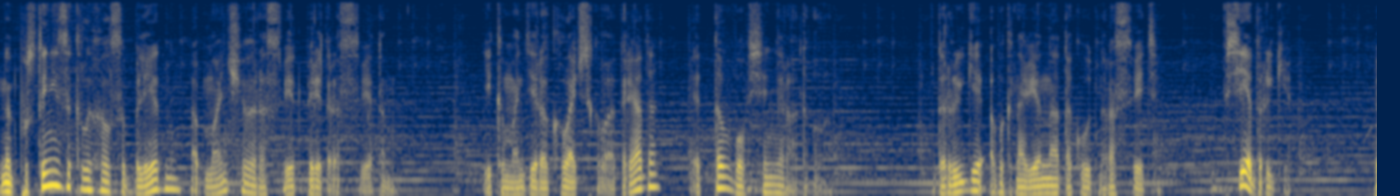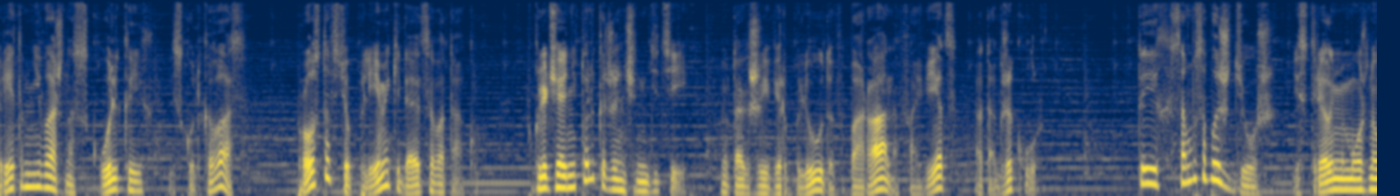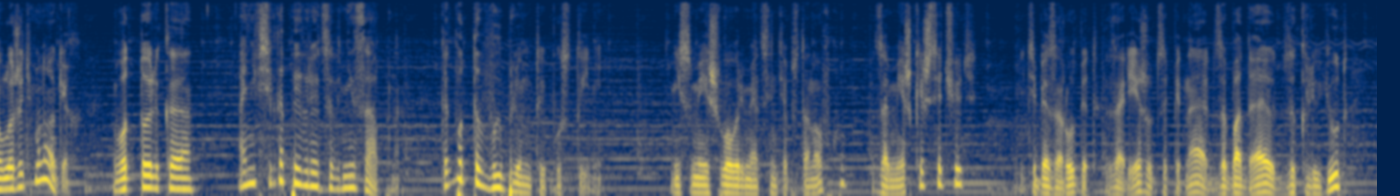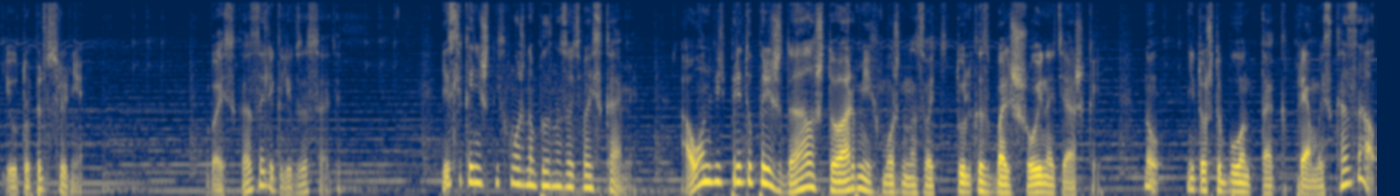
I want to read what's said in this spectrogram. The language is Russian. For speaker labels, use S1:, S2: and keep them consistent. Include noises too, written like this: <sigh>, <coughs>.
S1: Над пустыней заколыхался бледный, обманчивый рассвет перед рассветом. И командира клачского отряда это вовсе не радовало. Дрыги обыкновенно атакуют на рассвете. Все дрыги. При этом неважно, сколько их и сколько вас. Просто все племя кидается в атаку. Включая не только женщин и детей, но также и верблюдов, баранов, овец, а также кур. Ты их, само собой, ждешь, и стрелами можно уложить многих. Вот только они всегда появляются внезапно, как будто выплюнутые пустыней. Не сумеешь вовремя оценить обстановку, замешкаешься чуть, и тебя зарубят, зарежут, запинают, забодают, заклюют и утопят в слюне. Войска залегли в засаде. Если, конечно, их можно было назвать войсками. А он ведь предупреждал, что армией их можно назвать только с большой натяжкой. Ну, не то чтобы он так прямо и сказал.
